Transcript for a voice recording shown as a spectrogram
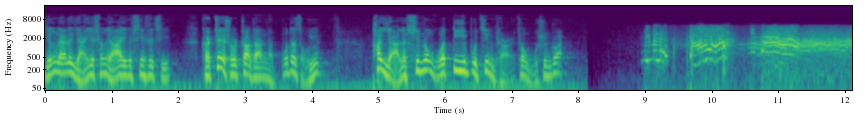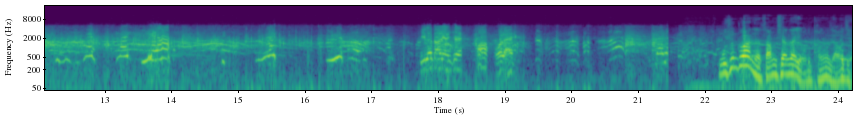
迎来了演艺生涯一个新时期。可这时候赵丹呢不大走运，他演了新中国第一部禁片叫《武训传》。你们来打我啊！我我姐。你来打两拳，好，我来。《武训传》呢，咱们现在有的朋友了解，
